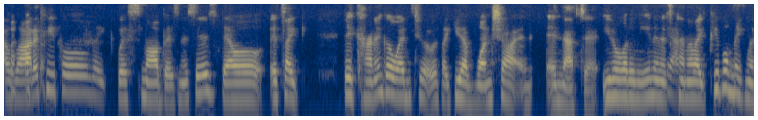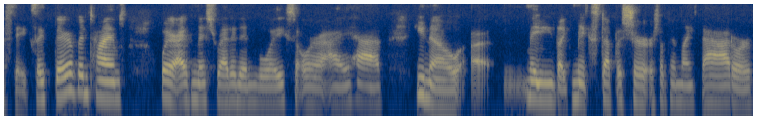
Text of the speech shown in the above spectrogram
a lot of people, like with small businesses, they'll, it's like, they kind of go into it with like you have one shot and, and that's it. You know what i mean? And it's Yeah. kind of like people make mistakes. Like there have been times where i've misread an invoice or i have you know uh, maybe like mixed up a shirt or something like that or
